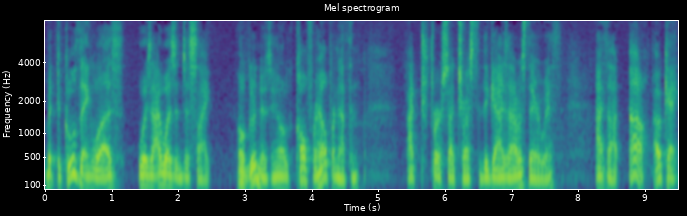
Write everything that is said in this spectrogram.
But the cool thing was, was I wasn't just like, oh goodness, you know, call for help or nothing. I first I trusted the guys I was there with. I thought, oh, okay,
